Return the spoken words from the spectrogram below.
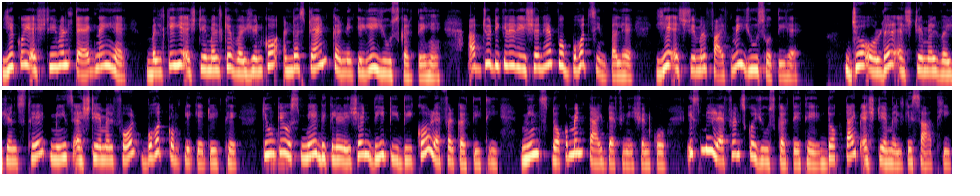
ये कोई HTML टैग नहीं है, बल्कि ये HTML के वर्जन को अंडरस्टैंड करने के लिए यूज़ करते हैं। अब जो डिक्लेरेशन है, वो बहुत सिंपल है। ये एच टी फाइव में यूज़ होती है। जो older H T M L versions थे means H T M L four बहुत कॉम्प्लिकेटेड थे, क्योंकि उसमें डिक्लेरेशन डी टी डी को रेफ़र करती थी मीन्स डॉक्यूमेंट टाइप डेफिनेशन को। इसमें रेफरेंस को यूज़ करते थे doc type H T M L के साथ ही।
